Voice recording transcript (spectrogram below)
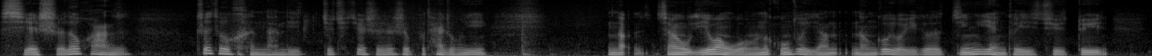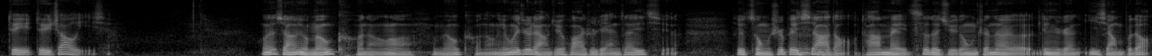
写实的话，这就很难理，就确确实实是不太容易。能像以往我们的工作一样，能够有一个经验可以去对对对照一下。我在想有没有可能啊？有没有可能？因为这两句话是连在一起的，就总是被吓到。他每次的举动真的令人意想不到，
